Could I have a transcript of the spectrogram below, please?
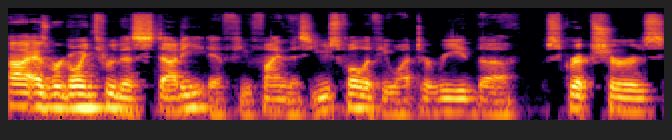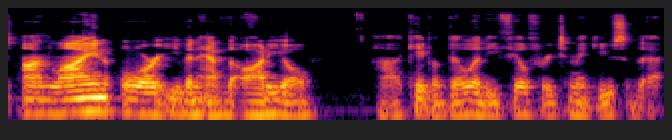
uh, as we're going through this study, if you find this useful, if you want to read the scriptures online or even have the audio uh, capability, feel free to make use of that.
